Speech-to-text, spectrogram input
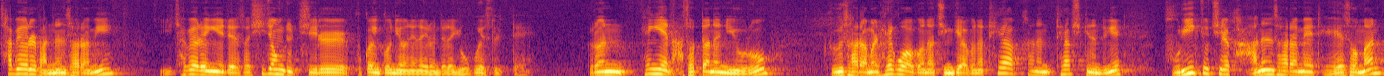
차별을 받는 사람이 이 차별 행위에 대해서 시정 조치를 국가인권위원회나 이런 데다 요구했을 때 그런 행위에 나섰다는 이유로 그 사람을 해고하거나 징계하거나 퇴학하는 퇴학시키는 등의 불이익 조치를 가하는 사람에 대해서만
